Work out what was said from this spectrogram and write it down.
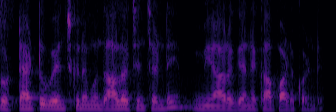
సో టాటూ వేయించుకునే ముందు ఆలోచించండి మీ ఆరోగ్యాన్ని కాపాడుకోండి.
